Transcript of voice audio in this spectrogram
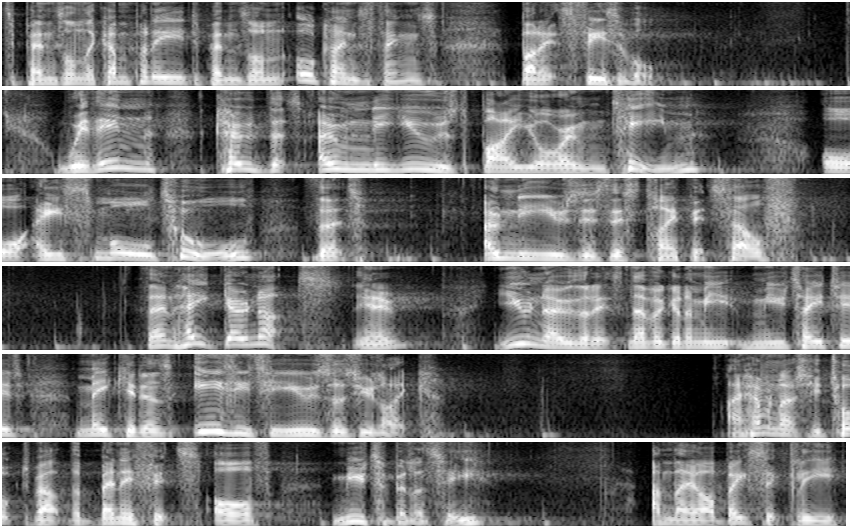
Depends on the company, depends on all kinds of things, but it's feasible. Within code that's only used by your own team, or a small tool that only uses this type itself, then hey, go nuts. You know, you know that it's never going to be mutated. Make it as easy to use as you like. I haven't actually talked about the benefits of mutability, and they are basically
